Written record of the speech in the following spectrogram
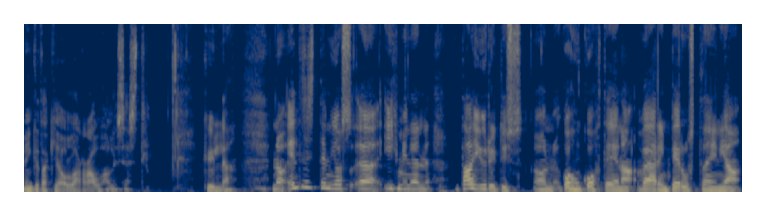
Minkä takia ollaan rauhallisesti. Kyllä. No entä sitten, jos äh, ihminen tai yritys on kohun kohteena väärin perustein ja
